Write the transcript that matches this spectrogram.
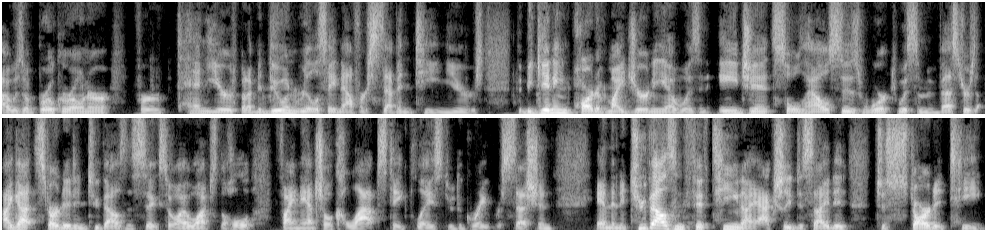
I was a broker owner for 10 years, but I've been doing real estate now for 17 years. The beginning part of my journey, I was an agent, sold houses, worked with some investors. I got started in 2006. So I watched the whole financial collapse take place through the Great Recession. And then in 2015, I actually decided to start a team.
